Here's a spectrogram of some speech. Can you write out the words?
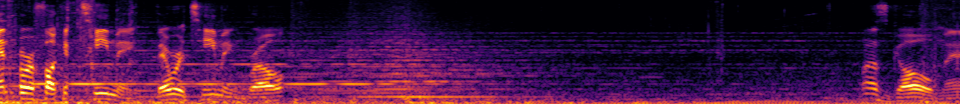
And were fucking teaming. They were teaming, bro. Let's go, man.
